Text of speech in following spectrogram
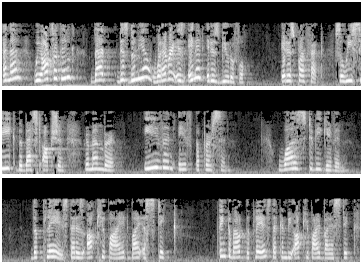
And then we also think that this dunya, whatever is in it, it is beautiful. It is perfect. So we seek the best option. Remember, even if a person was to be given the place that is occupied by a stick. Think about the place that can be occupied by a stick.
